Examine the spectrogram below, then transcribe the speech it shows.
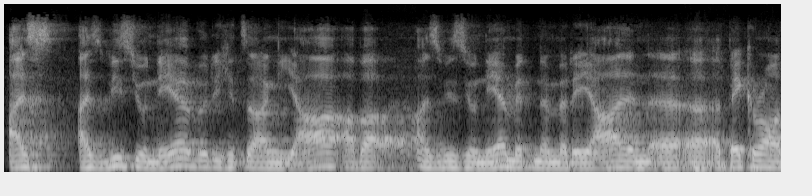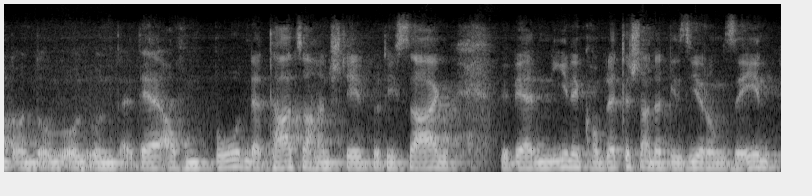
Als, als Visionär würde ich jetzt sagen ja, aber als Visionär mit einem realen äh, äh, Background und, und, und der auf dem Boden der Tatsachen steht, würde ich sagen, wir werden nie eine komplette Standardisierung sehen.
